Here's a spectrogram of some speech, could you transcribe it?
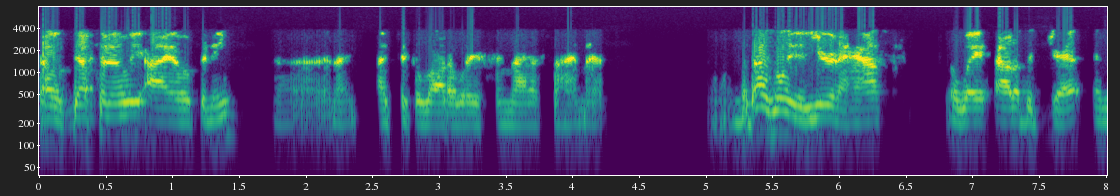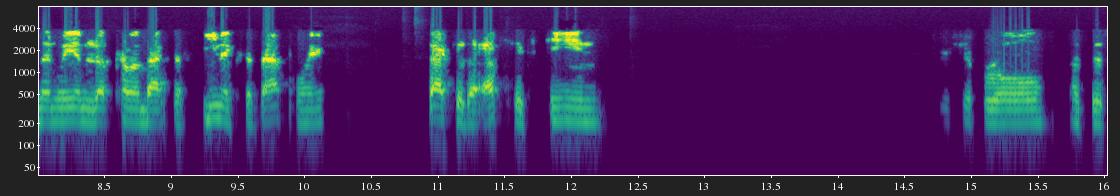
that was definitely eye opening. Uh, and I, I took a lot away from that assignment. But that was only a year and a half away out of the jet. And then we ended up coming back to Phoenix at that point, back to the F 16 leadership role at this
